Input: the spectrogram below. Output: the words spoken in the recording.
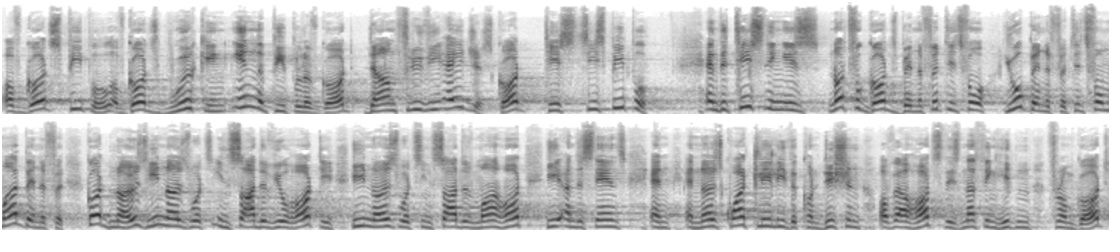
of God's people, of God's working in the people of God down through the ages. God tests his people. And the testing is not for God's benefit, it's for your benefit, it's for my benefit. God knows, He knows what's inside of your heart, He, he knows what's inside of my heart. He understands and, and knows quite clearly the condition of our hearts. There's nothing hidden from God.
